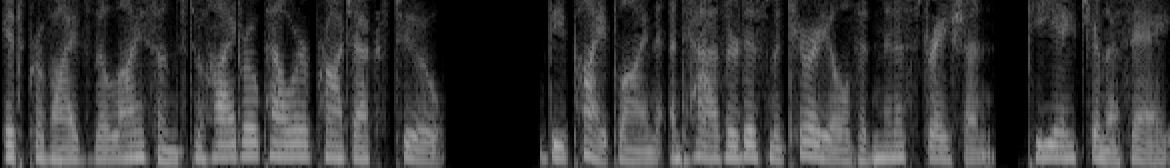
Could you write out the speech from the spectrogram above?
it provides the license to hydropower projects too. The Pipeline and Hazardous Materials Administration, PHMSA.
